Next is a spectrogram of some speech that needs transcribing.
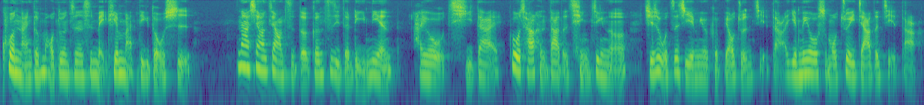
困难跟矛盾，真的是每天满地都是。那像这样子的，跟自己的理念还有期待落差很大的情境呢？其实我自己也没有一个标准解答，也没有什么最佳的解答。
